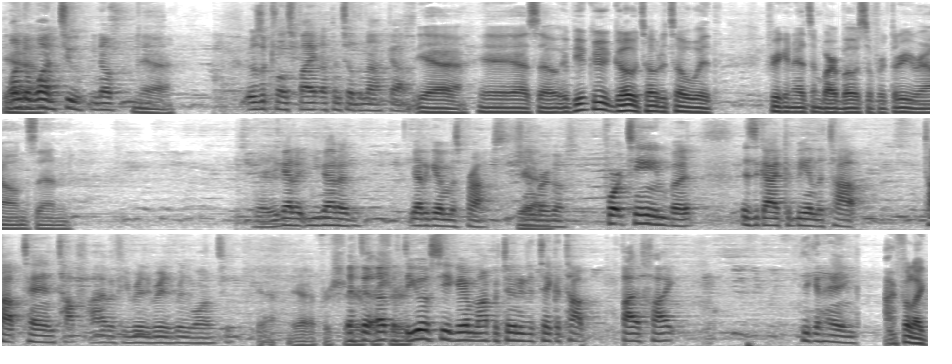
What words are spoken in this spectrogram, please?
One to one too. You know, Yeah, it was a close fight up until the knockout. yeah, yeah. yeah. So if you could go toe to toe with freaking Edson Barbosa for three rounds, then Yeah, you gotta, you gotta, you gotta give him his props. Shane Yeah. Burgos, fourteen, but this guy could be in the top, top ten, top five if you really, really, really wanted to. yeah, yeah, for sure. If the, for if sure. the UFC gave him the opportunity to take a top five fight, he can hang. I feel like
